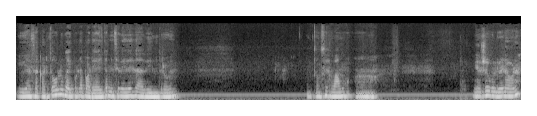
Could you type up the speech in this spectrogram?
y voy a sacar todo lo que hay por la pared. Ahí también se ve desde adentro, ¿ven? Entonces vamos a... Voy a revolver ahora.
